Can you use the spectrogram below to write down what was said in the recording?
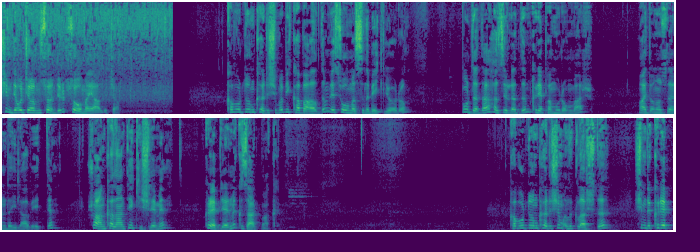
Şimdi ocağımı söndürüp soğumaya alacağım. Kavurduğum karışımı bir kaba aldım ve soğumasını bekliyorum. Burada da hazırladığım krep hamurum var. Maydanozlarını da ilave ettim. Şu an kalan tek işlemim kreplerimi kızartmak. Kavurduğum karışım ılıklaştı. Şimdi krep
